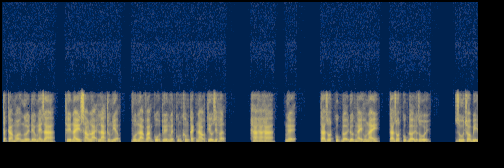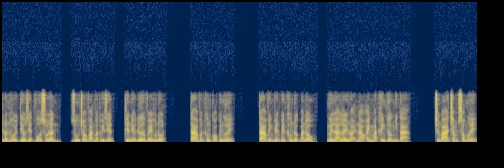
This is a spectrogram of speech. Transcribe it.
Tất cả mọi người đều nghe ra, thế này sao lại là tưởng niệm, vốn là vạn cổ tuế nguyệt cũng không cách nào tiêu diệt hận ha ha ha, nghệ. Ta rốt cuộc đợi được ngày hôm nay, ta rốt cuộc đợi được rồi. Dù cho bị luân hồi tiêu diệt vô số lần, dù cho vạn vật hủy diệt, thiên địa đưa về hỗn độn, ta vẫn không có quên ngươi. Ta vĩnh viễn quên không được ban đầu, ngươi là lấy loại nào ánh mắt khinh thường nhìn ta? Chương ba trăm sáu mươi.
